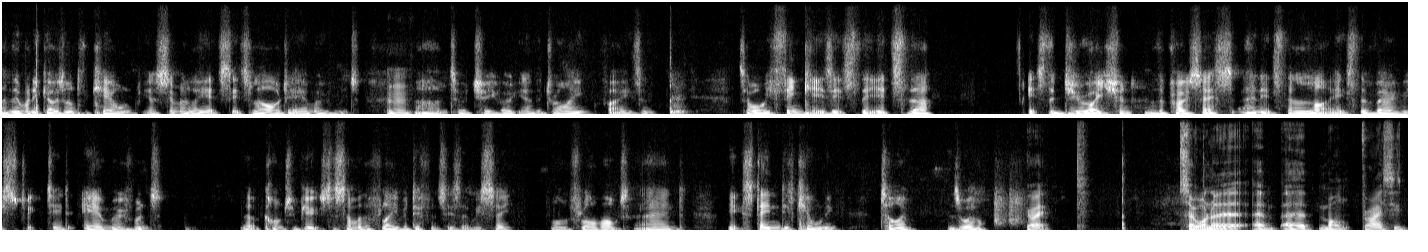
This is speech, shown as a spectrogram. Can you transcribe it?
And then when it goes onto the kiln, you know, similarly, it's it's large air movement mm. uh, to achieve, you know, the drying phase. And so what we think is it's the it's the it's the duration of the process and it's the it's the very restricted air movement that contributes to some of the flavour differences that we see on floor malt and the extended kilning time as well. Right. So on a, a, a malt variety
